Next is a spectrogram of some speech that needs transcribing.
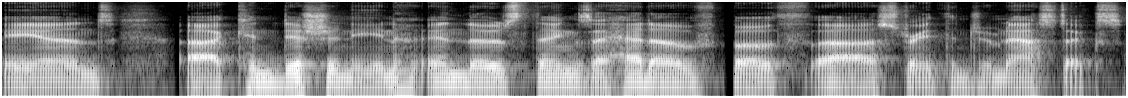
and uh, conditioning and those things ahead of both uh, strength and gymnastics.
